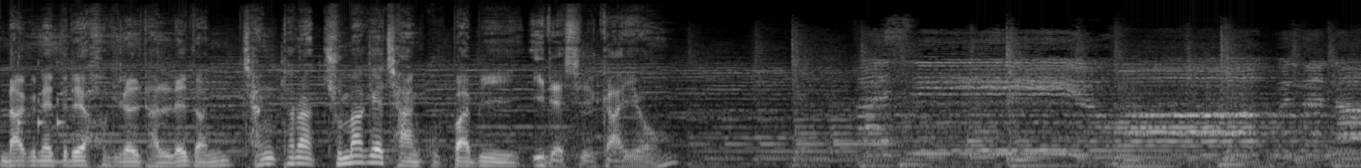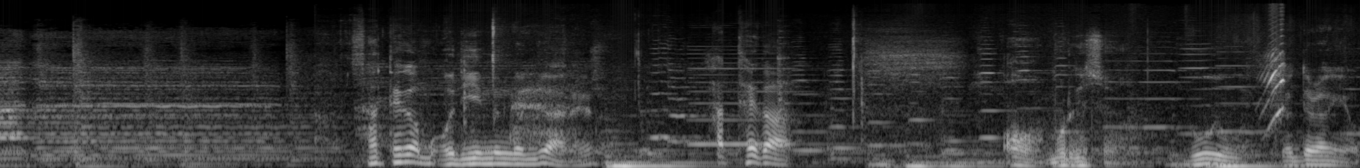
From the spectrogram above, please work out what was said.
나그네들의 허기를 달래던 장터나 주막의 장국밥이 이랬을까요? 사태가 뭐 어디 있는 건지 알아요? 사태가 어 모르겠어요. 뭐 겨드랑이 여기.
